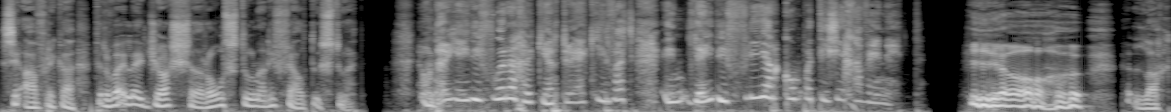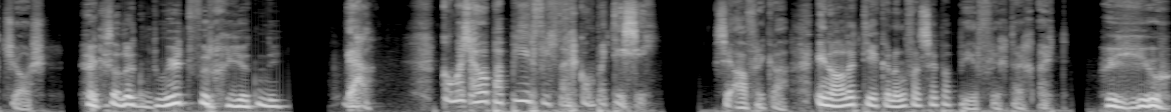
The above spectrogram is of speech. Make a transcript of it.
sê Afrika terwyl hy Josh se rolstoel na die veld toe stoot. Onthou jy die vorige keer toe ek hier was en jy die vleerkompetisie gewen het? Ja, lag Josh. Ek sal dit nooit vergeet nie, Wel, kom ons hou 'n papiervliegtuig kompetisie. sê Afrika en haal 'n tekening van sy papiervliegtuig uit. "Jo,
